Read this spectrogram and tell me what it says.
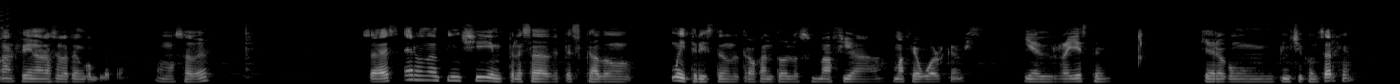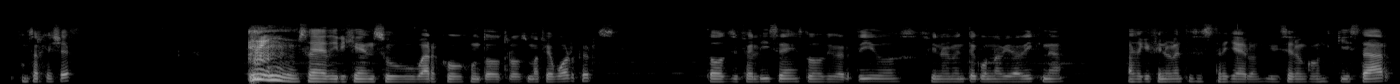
Al fin ahora se la tengo completa. Vamos a ver. O sea, es, era una pinche empresa de pescado muy triste donde trabajan todos los mafia, mafia workers. Y el rey este, que era como un pinche conserje, conserje chef. se dirige en su barco junto a otros mafia workers todos felices, todos divertidos, finalmente con una vida digna, hasta que finalmente se estrellaron y hicieron conquistar.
